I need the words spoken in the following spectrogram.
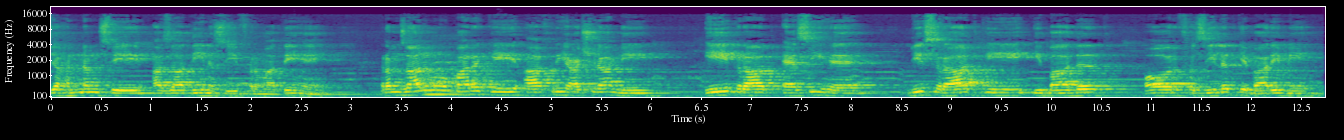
جہنم سے آزادی نصیب فرماتے ہیں۔ رمضان المبارک کے آخری عشرہ میں ایک رات ایسی ہے جس رات کی عبادت اور فضیلت کے بارے میں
